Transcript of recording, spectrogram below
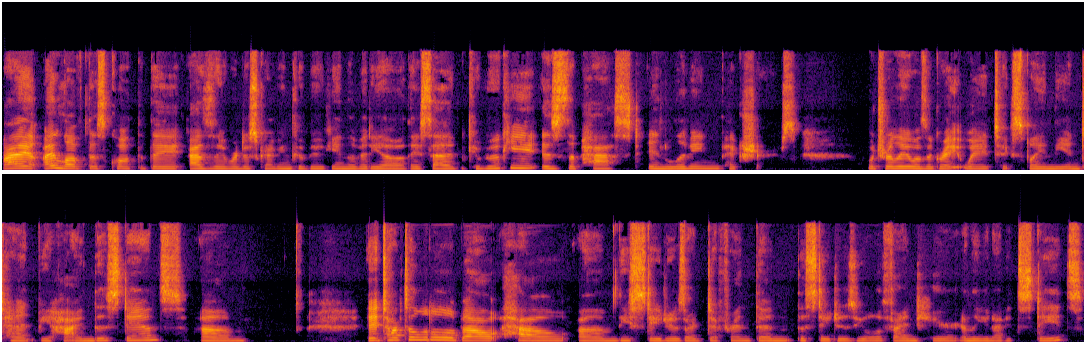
I I love this quote that they as they were describing Kabuki in the video, they said Kabuki is the past in living pictures which really was a great way to explain the intent behind this dance. Um, it talked a little about how um, these stages are different than the stages you'll find here in the United States.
